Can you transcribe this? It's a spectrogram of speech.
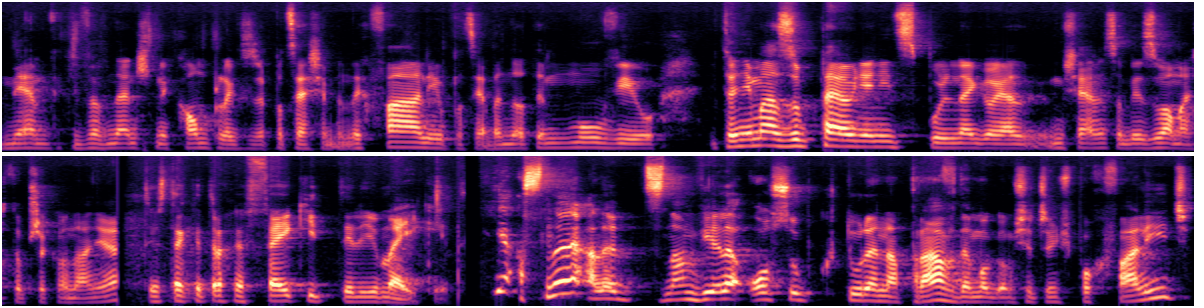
Miałem taki wewnętrzny kompleks, że po co ja się będę chwalił, po co ja będę o tym mówił. I to nie ma zupełnie nic wspólnego. Ja musiałem sobie złamać to przekonanie. To jest takie trochę fake it till you make it. Jasne, ale znam wiele osób, które naprawdę mogą się czymś pochwalić,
